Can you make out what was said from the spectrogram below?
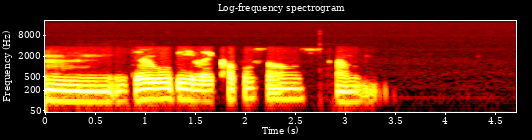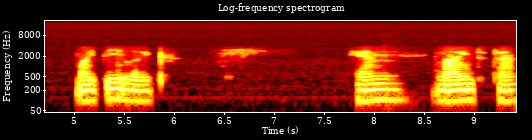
um, there will be like couple songs. Um, might be like 10, 9 to 10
